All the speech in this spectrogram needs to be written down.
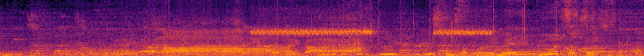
우리 첫 번째 곡으로 아. 청사빠름의 유원석 선수가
